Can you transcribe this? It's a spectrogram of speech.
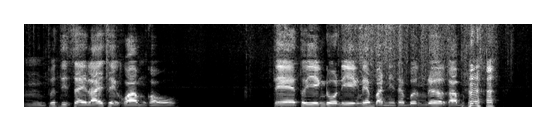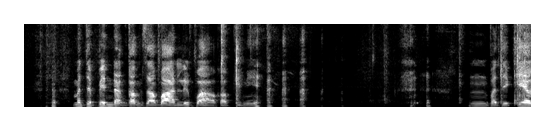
อืมพฤติใส่ร้ายใส่ความเขาแต่ตัวเองโดนเองได้บัตรนี่ถ้าเบิ้งเด้อครับ มันจะเป็นดังคำสาบานหรือเปล่าครับทีนี้ อืมปฏิแก้ว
